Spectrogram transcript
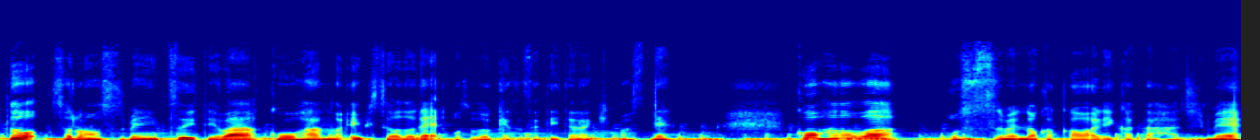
とそのおすすめについては後半のエピソードでお届けさせていただきますね後半はおすすめの関わり方はじめ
